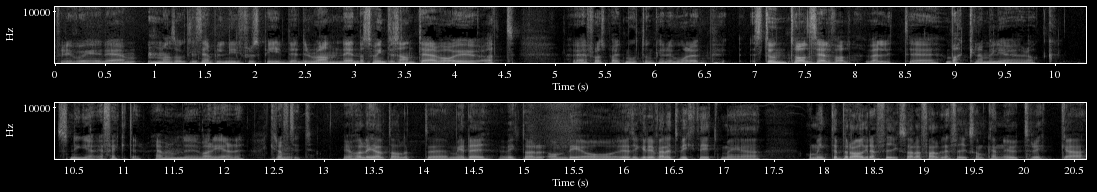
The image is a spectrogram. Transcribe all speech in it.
För det var ju det man såg till exempel i Need for Speed The Run. Det enda som var intressant där var ju att eh, Frostbite-motorn kunde måla upp, stundtals i alla fall, väldigt eh, vackra miljöer och snygga effekter. Även om Mm. det varierade kraftigt. Jag håller helt och hållet eh, med dig Viktor om det och jag tycker det är väldigt viktigt med, om inte bra grafik så i alla fall grafik som kan uttrycka,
